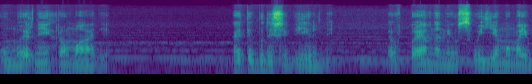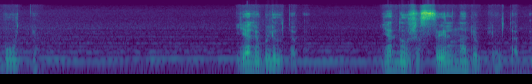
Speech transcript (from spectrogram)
у мирній громаді. Хай ти будеш вільний та впевнений у своєму майбутньому. Я люблю тебе. Я дуже сильно люблю тебе.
